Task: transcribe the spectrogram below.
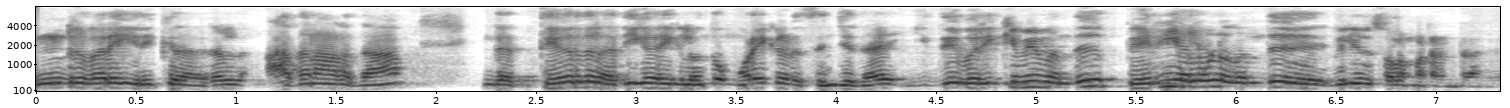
இன்று வரை இருக்கிறார்கள். அதனாலதான் இந்த தேர்தல் அதிகாரிகள் வந்து முறைகேடு செஞ்சதை இது வரைக்குமே வந்து பெரிய அளவில் வந்து வெளியில் சொல்ல மாட்டேன்றாங்க.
